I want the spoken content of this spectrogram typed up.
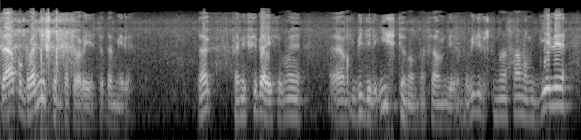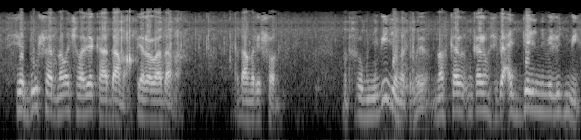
себя по границам, которые есть в этом мире. Так? Самих себя, если мы э, видели истину на самом деле, мы видели, что мы на самом деле все души одного человека Адама, первого Адама. Адам решен. Но поскольку мы не видим это, мы, нас, мы кажем себя отдельными людьми.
